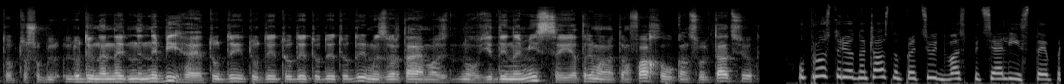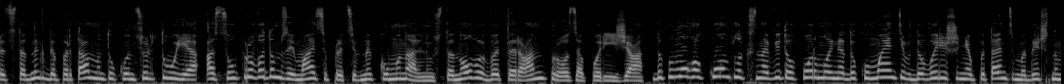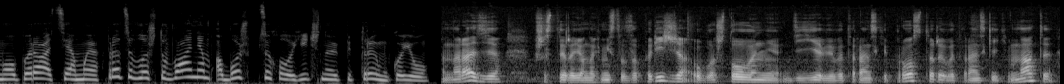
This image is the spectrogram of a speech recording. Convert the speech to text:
тобто, щоб людина не, не, бігає туди, туди, туди, туди, туди. Ми звертаємось ну, в єдине місце і отримаємо там фахову консультацію. У просторі одночасно працюють два спеціалісти. Представник департаменту консультує, а супроводом займається працівник комунальної установи ветеран про Запоріжжя. Допомога комплексна від оформлення документів до вирішення питань з медичними операціями, працевлаштуванням або ж психологічною підтримкою. Наразі в шести районах міста Запоріжжя облаштовані дієві ветеранські простори, ветеранські кімнати.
